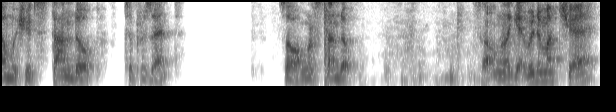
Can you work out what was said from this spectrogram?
and we should stand up to present. So I'm going to stand up. So I'm going to get rid of my chair.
